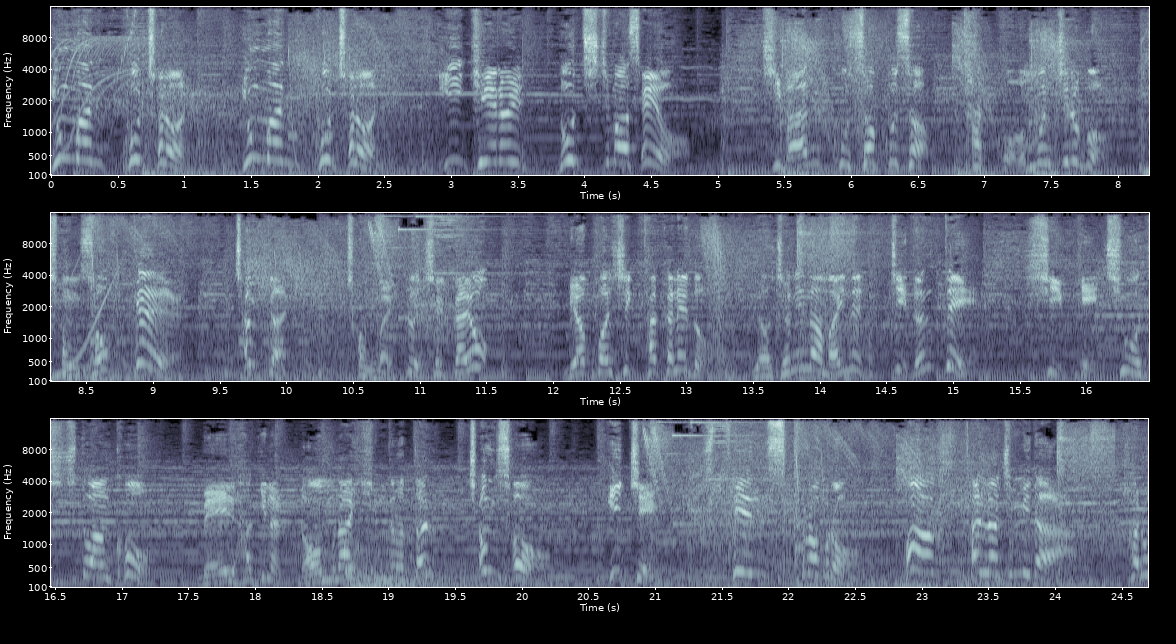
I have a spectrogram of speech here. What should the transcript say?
69,000원 69,000원. 이 기회를 놓치지 마세요. 집안 구석구석 닦고 문지르고 청소 끝. 잠깐 정말 끝일까요? 몇 번씩 닦아내도 여전히 남아있는 찌든 때 쉽게 지워지지도 않고 매일 하기는 너무나 힘들었던 청소. 이제 스핀 스크럽으로 확 달라집니다 하루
